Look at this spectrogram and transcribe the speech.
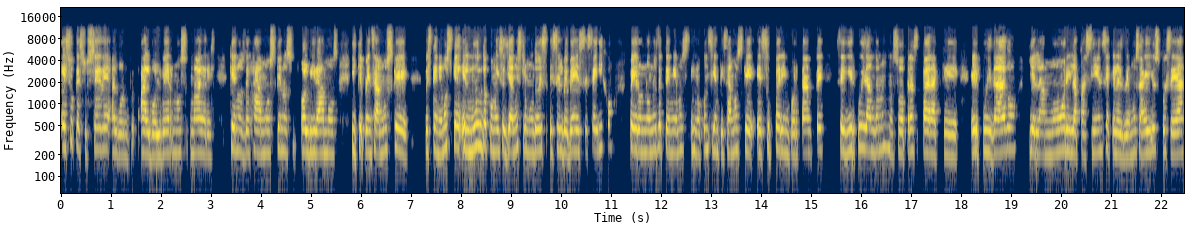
eso que sucede al, al, volvernos madres, que nos dejamos, que nos olvidamos y que pensamos que pues tenemos que, el mundo, como dices, ya nuestro mundo es, es el bebé, es ese hijo, pero no nos detenemos y no concientizamos que es súper importante seguir cuidándonos nosotras para que el cuidado y el amor y la paciencia que les demos a ellos pues sea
